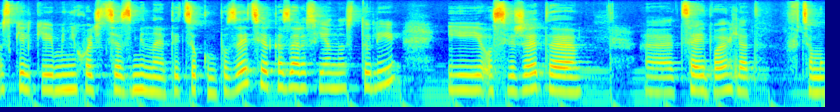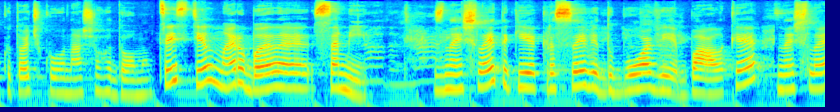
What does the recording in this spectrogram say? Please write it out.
оскільки мені хочеться змінити цю композицію, яка зараз є на столі, і освіжити е, цей вигляд в цьому куточку нашого дому. Цей стіл ми робили самі. Знайшли такі красиві дубові балки, знайшли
